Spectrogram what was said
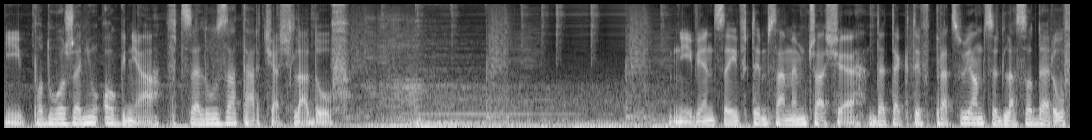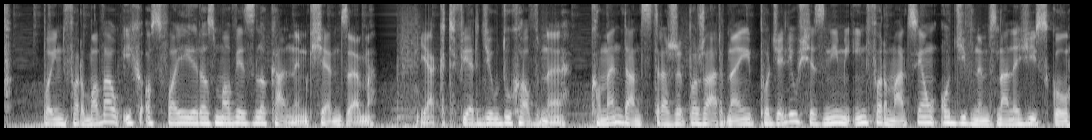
i podłożeniu ognia w celu zatarcia śladów. Mniej więcej w tym samym czasie detektyw pracujący dla Soderów poinformował ich o swojej rozmowie z lokalnym księdzem. Jak twierdził duchowny, komendant Straży Pożarnej podzielił się z nimi informacją o dziwnym znalezisku,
